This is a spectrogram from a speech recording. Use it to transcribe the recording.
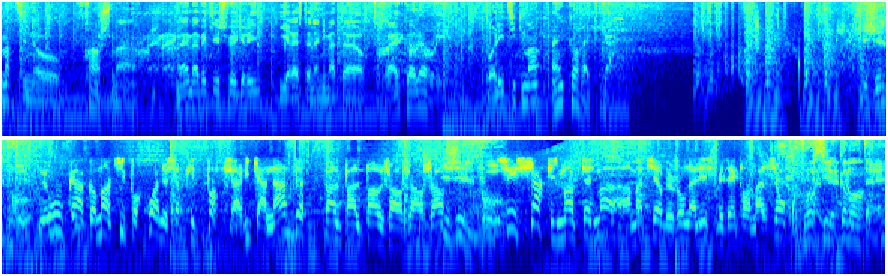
Martineau, franchement, même avec les cheveux gris, il reste un animateur très coloré, politiquement incorrect. Gilles Proulx. Le où, quand, comment, qui, pourquoi ne s'applique pas sa ricanade? Parle, parle, parle, genre, genre, genre. Gilles Proulx. C'est ça qu'il manque tellement en matière de journalisme et d'information. Voici le commentaire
